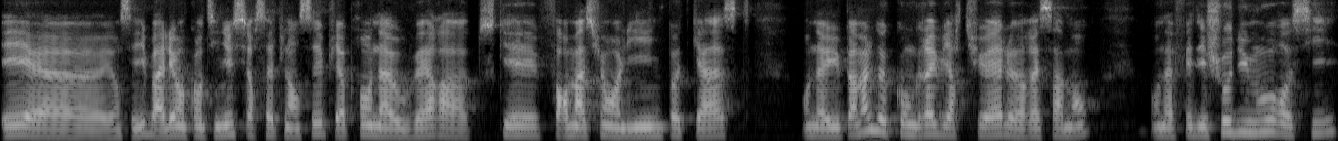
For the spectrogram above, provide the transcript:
Et, euh, on s'est dit, bah, allez, on continue sur cette lancée. Puis après, on a ouvert à tout ce qui est formation en ligne, podcast. On a eu pas mal de congrès virtuels euh, récemment. On a fait des shows d'humour aussi.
